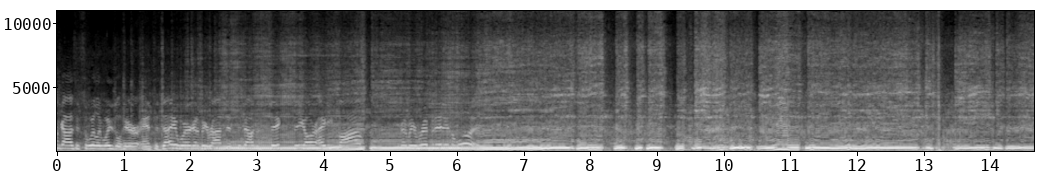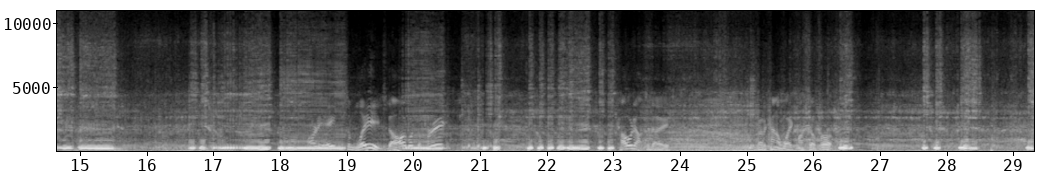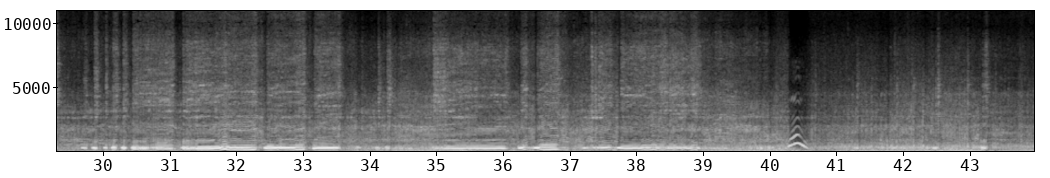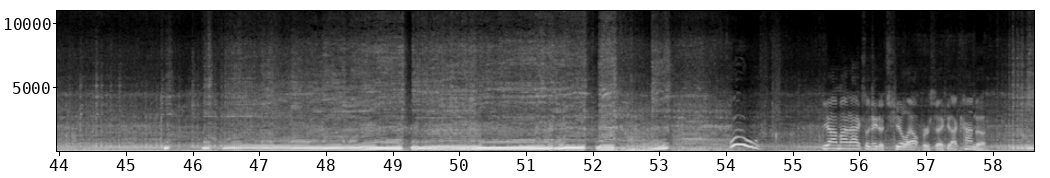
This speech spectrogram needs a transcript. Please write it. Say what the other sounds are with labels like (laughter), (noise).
on guys, it's Wheelie Weasel here and today we're going to be riding this 2006 CR85. We're going to be ripping it in the woods. Already eating some leaves, dog. What the frig? It's cold out today. Gotta kind of wake myself up. Yeah, I might actually need to chill out for a second. I kind of...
